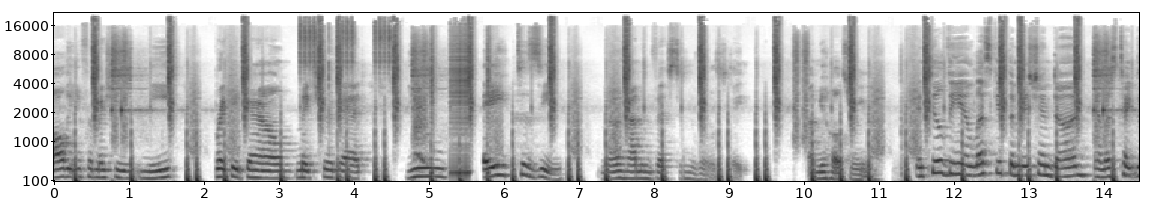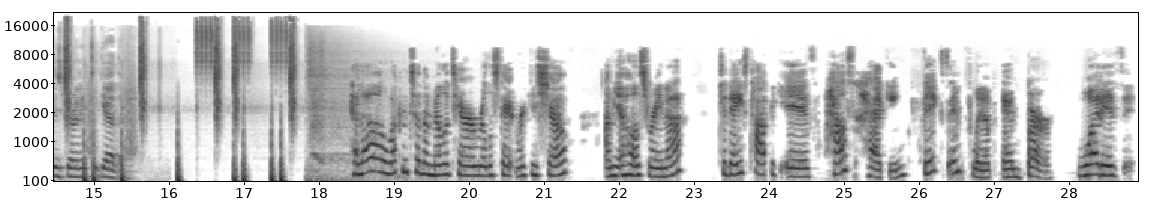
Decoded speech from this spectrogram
all the information you need, break it down, make sure that you A to Z learn how to invest in real estate. I'm your host, Rena. Until then, let's get the mission done and let's take this journey together. Hello, welcome to the Military Real Estate Rookie Show. I'm your host, Rena. Today's topic is house hacking, fix and flip, and BRRRR. What is it?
